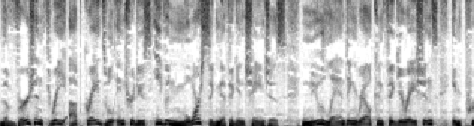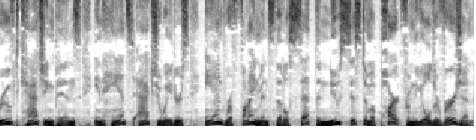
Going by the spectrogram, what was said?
The version 3 upgrades will introduce even more significant changes. New landing rail configurations, improved catching pins, enhanced actuators, and refinements that'll set the new system apart from the older version.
